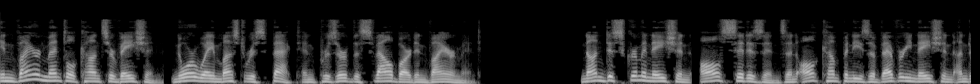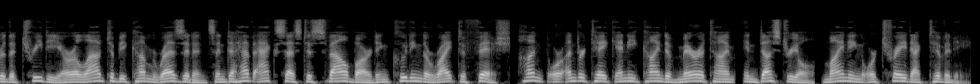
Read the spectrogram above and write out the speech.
Environmental conservation – Norway must respect and preserve the Svalbard environment. Non-discrimination – All citizens and all companies of every nation under the treaty are allowed to become residents and to have access to Svalbard including the right to fish, hunt or undertake any kind of maritime, industrial, mining or trade activity.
